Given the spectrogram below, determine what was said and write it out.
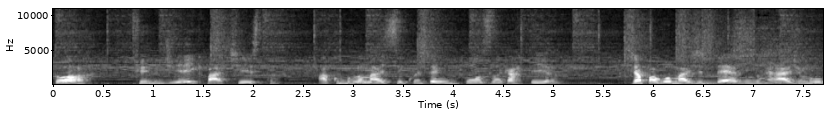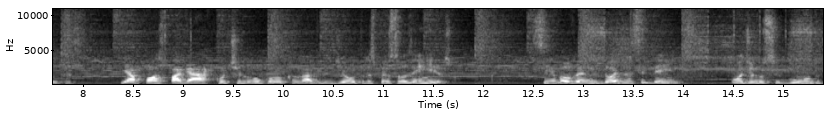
Thor, filho de Eike Batista, acumula mais de 51 pontos na carteira. Já pagou mais de 10 mil reais de multas e, após pagar, continuou colocando a vida de outras pessoas em risco. Se envolveu em dois acidentes, onde no segundo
